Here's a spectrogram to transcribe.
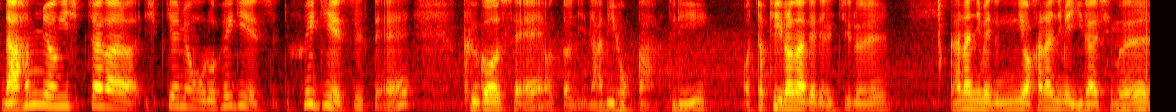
나 한 명이 십자가 십계명으로 회귀했을 때, 회귀했을 때 그것의 어떤 이 나비 효과들이 어떻게 일어나게 될지를 하나님의 능력, 하나님의 일하심을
